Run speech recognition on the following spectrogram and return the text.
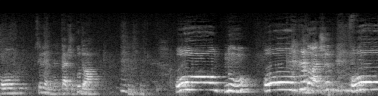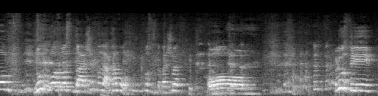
Ом, Вселенная. Дальше куда? Ом, ну, Ом, дальше. Ом, ну, космос, дальше куда? Кому? Космос-то большой. Ом. Плюс три,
